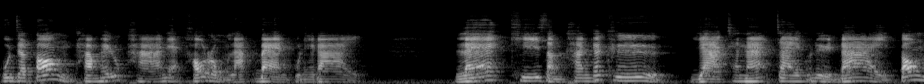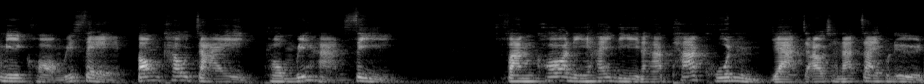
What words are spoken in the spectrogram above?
คุณจะต้องทำให้ลูกค้าเนี่ยเขาหลงรักแบรนด์คุณให้ได้ และคีย์สำคัญก็คือ อยากชนะใจคนอื่นได้ ต้องมีของวิเศษต้องเข้าใจ พรหมวิหาร 4 ฟังข้อนี้ให้ดีนะครับ ถ้าคุณอยากจะเอาชนะใจคนอื่น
